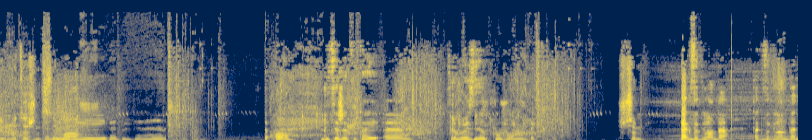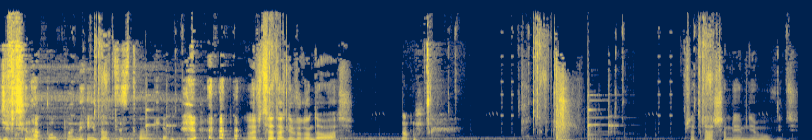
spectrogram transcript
Kiblu też nic nie ma. O, widzę, że tutaj e, z nią porządek. Z czym? Tak wygląda, tak wygląda dziewczyna po upanej nocy z Tomkiem. Ale wcale tak nie wyglądałaś. No. Przepraszam, miałem nie mówić.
